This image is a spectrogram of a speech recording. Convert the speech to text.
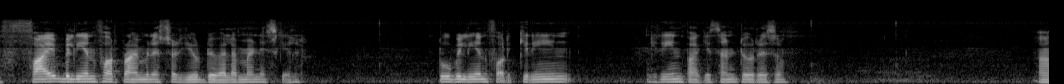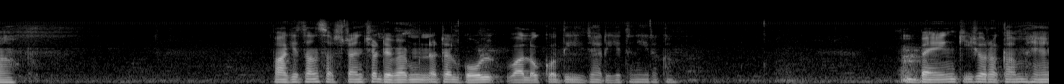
Five billion for prime minister youth development skill two billion for green green Pakistan tourism Pakistan substantial developmental goal वालों को दी जा रही है इतनी रकम। बैंक की जो रकम है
